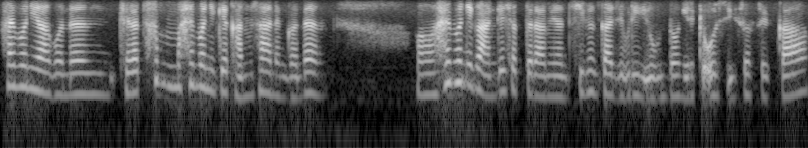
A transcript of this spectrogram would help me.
할머니하고는 제가 참 할머니께 감사하는 거는 어, 할머니가 안 계셨더라면 지금까지 우리 이 운동이 이렇게 올 수 있었을까?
